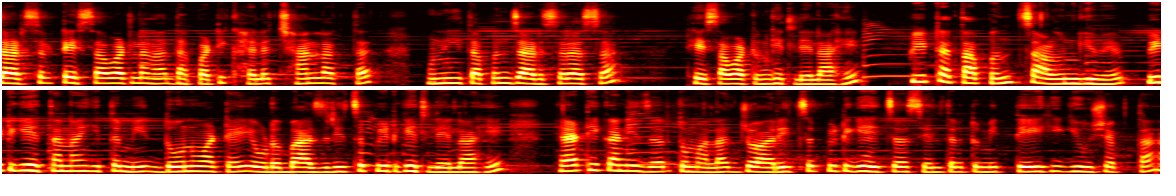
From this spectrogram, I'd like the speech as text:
जाडसर ठेसा वाटला ना धपाटी खायला छान लागतात. म्हणून इथं आपण जाडसर असा ठेसा वाटून घेतलेला आहे. पीठ आता आपण चाळून घेऊया. पीठ घेताना इथं मी दोन वाट्या एवढं बाजरीचं पीठ घेतलेलं आहे. ह्या ठिकाणी जर तुम्हाला ज्वारीचं पीठ घ्यायचं असेल तर तुम्ही तेही घेऊ शकता.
